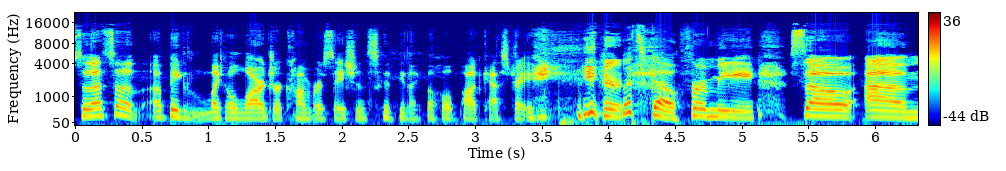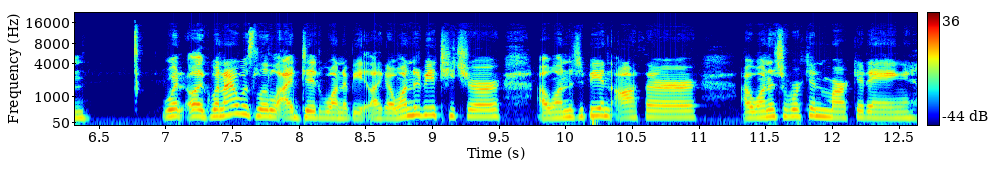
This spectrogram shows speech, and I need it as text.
so that's a, a big, like a larger conversation. This could be like the whole podcast right here. Let's go. For me. So, um, when like when I was little, I did want to be like I wanted to be a teacher. I wanted to be an author. I wanted to work in marketing.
